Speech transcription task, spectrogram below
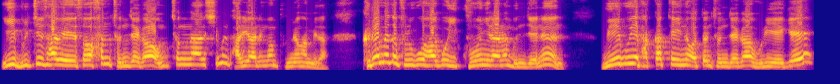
이 물질 사회에서 한 존재가 엄청난 힘을 발휘하는 건 분명합니다. 그럼에도 불구하고 이 구원이라는 문제는 외부의 바깥에 있는 어떤 존재가 우리에게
